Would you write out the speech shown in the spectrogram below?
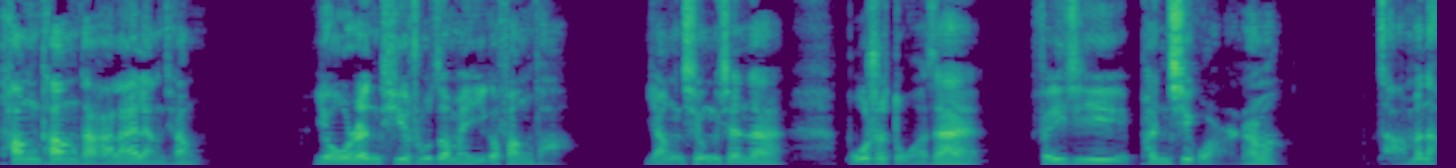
汤汤他还来两枪。有人提出这么一个方法：杨青现在不是躲在飞机喷气管那吗？咱们呢？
